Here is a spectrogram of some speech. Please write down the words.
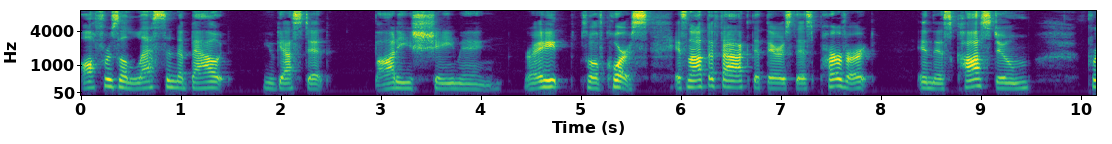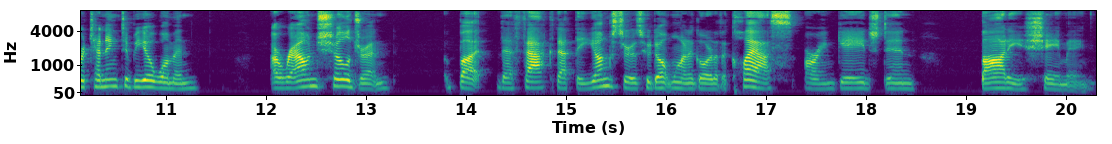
offers a lesson about, you guessed it, body shaming, right? So, of course, it's not the fact that there's this pervert in this costume pretending to be a woman around children, but the fact that the youngsters who don't want to go to the class are engaged in body shaming.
